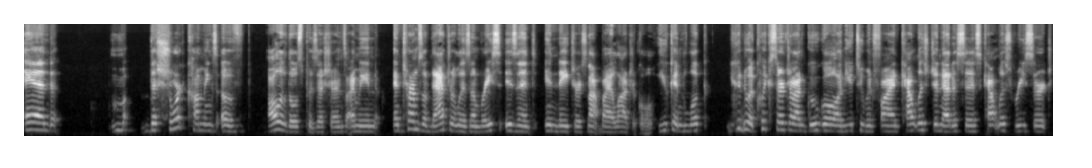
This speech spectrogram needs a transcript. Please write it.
and the shortcomings of all of those positions. I mean, in terms of naturalism, race isn't in nature, it's not biological. You can look, you can do a quick search on Google, on YouTube, and find countless geneticists, countless research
